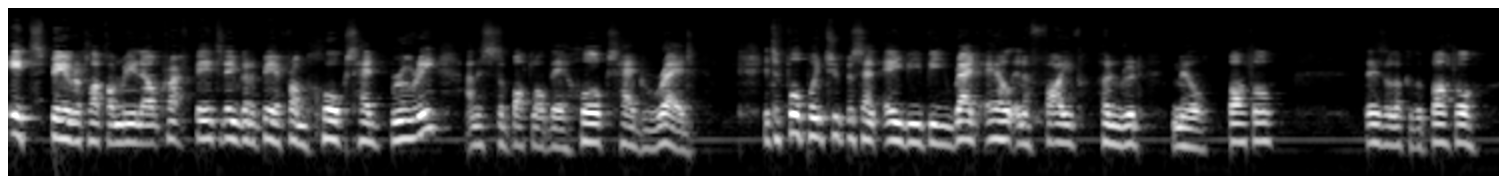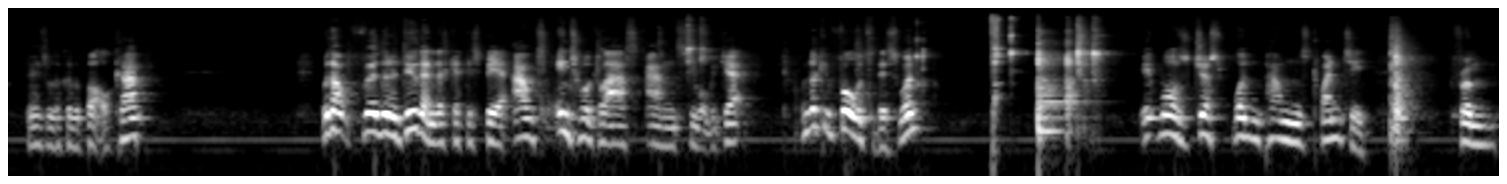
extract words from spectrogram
It's beer o'clock on Real Ale Craft Beer. Today we've got a beer from Hawkshead Brewery and this is a bottle of their Hawkshead Red. It's a 4.2% ABV red ale in a 500ml bottle. There's a look at the bottle. There's a look at the bottle cap. Without further ado then, let's get this beer out into a glass and see what we get. I'm looking forward to this one. It was just £1.20 from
